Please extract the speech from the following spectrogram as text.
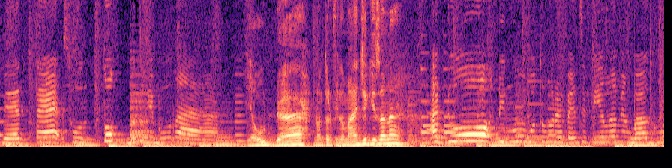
bete suntuk butuh hiburan Ya udah, nonton film aja di sana. aduh bingung butuh referensi film yang bagus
